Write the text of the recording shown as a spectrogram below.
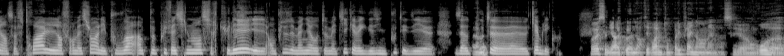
un soft 3, l'information allait pouvoir un peu plus facilement circuler et en plus de manière automatique avec des inputs et des ah outputs câblés. Quoi. Ouais, ça devient la colonne vertébrale de ton pipeline, hein, même. C'est euh, en gros, euh,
